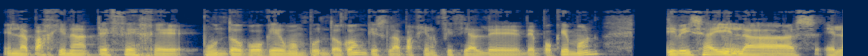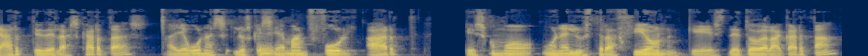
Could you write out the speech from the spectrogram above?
en la página tcg.pokemon.com, que es la página oficial de, de Pokémon, si veis ahí Sí. las, el arte de las cartas, hay algunas, los que se llaman full art, que es como una ilustración que es de toda la carta,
